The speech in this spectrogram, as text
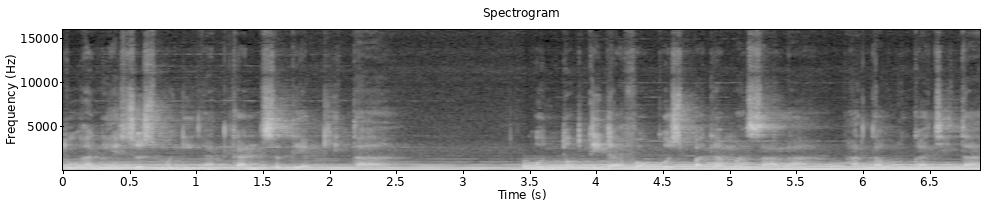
Tuhan Yesus mengingatkan setiap kita untuk tidak fokus pada masalah atau duka cita.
